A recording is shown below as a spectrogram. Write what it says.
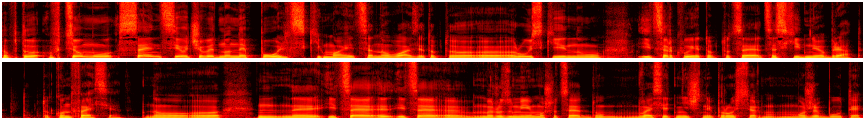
Тобто в цьому сенсі, очевидно, не польські мається на увазі, тобто е, руські ну, і церкви, тобто це це східний обряд, тобто конфесія. Ну, е, І це і це е, ми розуміємо, що це ну, весь етнічний простір може бути.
